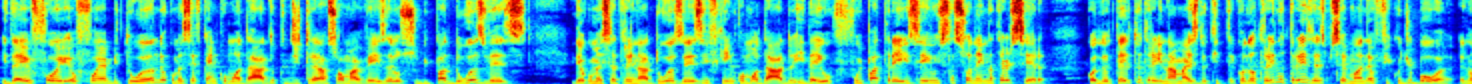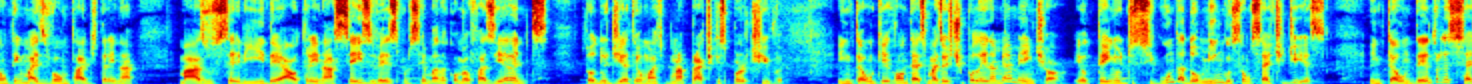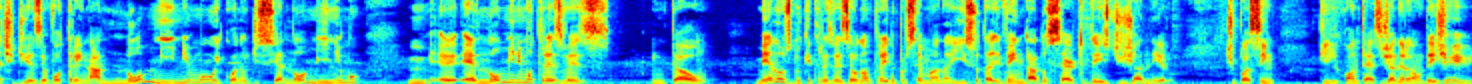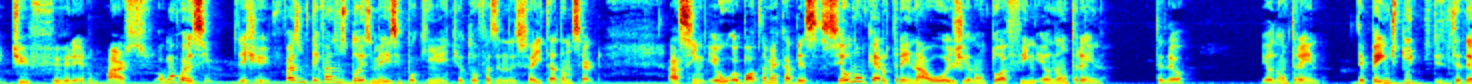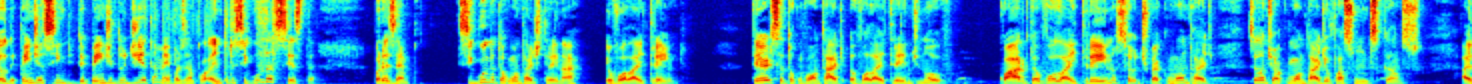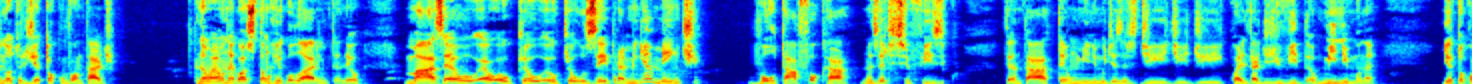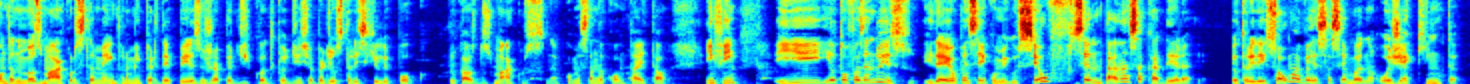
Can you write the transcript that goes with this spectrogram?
E daí foi, eu fui habituando, eu comecei a ficar incomodado de treinar só uma vez, aí eu subi para duas vezes. E daí eu comecei a treinar duas vezes e fiquei incomodado, e daí eu fui para três e eu estacionei na terceira. Quando eu tento treinar mais do que. Quando eu treino três vezes por semana, eu fico de boa. Eu não tenho mais vontade de treinar. Mas seria ideal treinar seis vezes por semana, como eu fazia antes. Todo dia ter uma, uma prática esportiva. Então o que acontece? Mas eu estipulei na minha mente, ó. Eu tenho de segunda a domingo, são sete dias. Então, dentro desses sete dias, eu vou treinar no mínimo, e quando eu disse é no mínimo, é, é no mínimo três vezes. Então, menos do que três vezes eu não treino por semana. E isso tá, vem dado certo desde janeiro. Tipo assim, o que, que, acontece? Janeiro não, desde de fevereiro, março, alguma coisa assim. Desde. Faz, um, faz uns dois meses e pouquinho aí que eu tô fazendo isso aí, tá dando certo. Assim, eu, eu boto na minha cabeça, se eu não quero treinar hoje, eu não tô afim, eu não treino. Entendeu? Eu não treino. Depende do. Entendeu? Depende assim, depende do dia também. Por exemplo, entre segunda e sexta. Por exemplo, segunda eu tô com vontade de treinar, eu vou lá e treino. Terça eu tô com vontade, eu vou lá e treino de novo. Quarta eu vou lá e treino se eu tiver com vontade. Se eu não tiver com vontade, eu faço um descanso. Aí no outro dia tô com vontade. Não é um negócio tão regular, entendeu? Mas é o, é o, que, eu, é o que eu usei para minha mente voltar a focar no exercício físico. Tentar ter um mínimo de, de, de, de qualidade de vida, o mínimo, né? E eu tô contando meus macros também para mim perder peso. Eu já perdi quanto que eu disse? Já perdi uns 3 kg e pouco por causa dos macros, né? Começando a contar e tal. Enfim, e eu tô fazendo isso. E daí eu pensei comigo, se eu sentar nessa cadeira, eu treinei só uma vez essa semana. Hoje é quinta.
